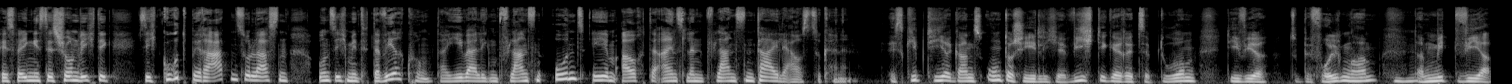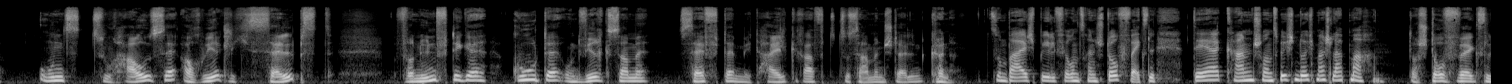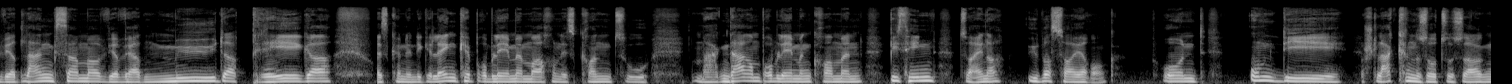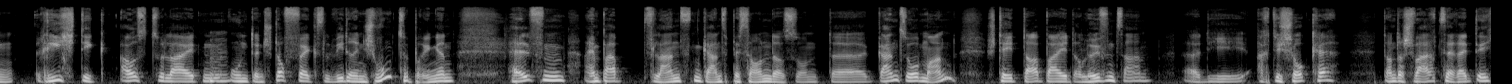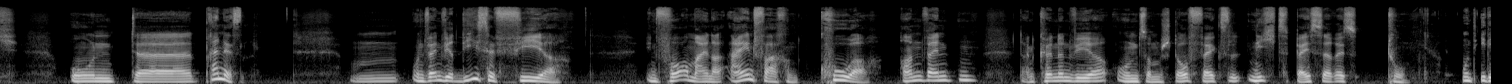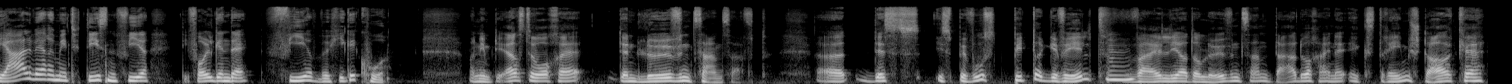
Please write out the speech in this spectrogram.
Deswegen ist es schon wichtig, sich gut beraten zu lassen und sich mit der Wirkung der jeweiligen Pflanzen und eben auch der einzelnen Pflanzenteile auszukennen. Es gibt hier ganz unterschiedliche wichtige Rezepturen, die wir zu befolgen haben, mhm. damit wir uns zu Hause auch wirklich selbst vernünftige, gute und wirksame Säfte mit Heilkraft zusammenstellen können. Zum Beispiel für unseren Stoffwechsel. Der kann schon zwischendurch mal schlapp machen. Der Stoffwechsel wird langsamer, wir werden müder, träger. Es können die Gelenke Probleme machen, es kann zu Magen-Darm-Problemen kommen, bis hin zu einer Übersäuerung. Und um die Schlacken sozusagen richtig auszuleiten mhm. und den Stoffwechsel wieder in Schwung zu bringen, helfen ein paar Pflanzen ganz besonders. Und äh, ganz oben an steht dabei der Löwenzahn, äh, die Artischocke, dann der schwarze Rettich und äh, Brennnessel. Mm, und wenn wir diese vier in Form einer einfachen Kur anwenden, dann können wir unserem Stoffwechsel nichts Besseres tun. Und ideal wäre mit diesen vier die folgende vierwöchige Kur. Man nimmt die erste Woche den Löwenzahnsaft. Äh, das ist bewusst bitter gewählt, mhm. weil ja der Löwenzahn dadurch eine extrem starke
